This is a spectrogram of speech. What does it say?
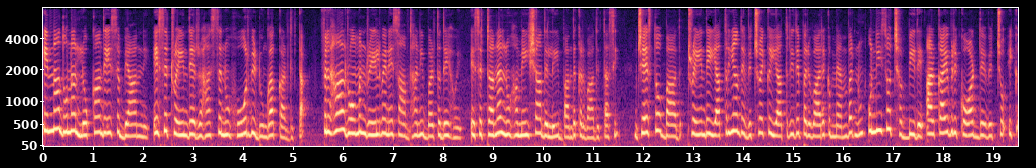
ਇਨ੍ਹਾਂ ਦੋਨਾਂ ਲੋਕਾਂ ਦੇ ਇਸ ਬਿਆਨ ਨੇ ਇਸ ਟ੍ਰੇਨ ਦੇ ਰਹੱਸ ਨੂੰ ਹੋਰ ਵੀ ਡੂੰਘਾ ਕਰ ਦਿੱਤਾ। ਫਿਲਹਾਲ ਰੋਮਨ ਰੇਲਵੇ ਨੇ ਸਾਵਧਾਨੀ ਵਰਤਦੇ ਹੋਏ ਇਸ ਟਨਲ ਨੂੰ ਹਮੇਸ਼ਾ ਦੇ ਲਈ ਬੰਦ ਕਰਵਾ ਦਿੱਤਾ ਸੀ। ਜਿਸ ਤੋਂ ਬਾਅਦ ਟ੍ਰੇਨ ਦੇ ਯਾਤਰੀਆਂ ਦੇ ਵਿੱਚੋਂ ਇੱਕ ਯਾਤਰੀ ਦੇ ਪਰਿਵਾਰਕ ਮੈਂਬਰ ਨੂੰ 1926 ਦੇ ਆਰਕਾਈਵ ਰਿਕਾਰਡ ਦੇ ਵਿੱਚੋਂ ਇੱਕ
